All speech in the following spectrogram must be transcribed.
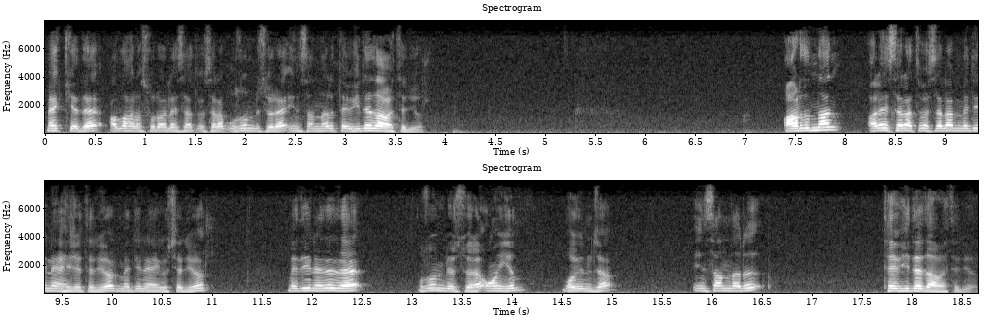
Mekke'de Allah Resulü aleyhisselatü vesselam uzun bir süre insanları tevhide davet ediyor. Ardından aleyhissalatü vesselam Medine'ye hicret ediyor, Medine'ye göç ediyor. Medine'de de uzun bir süre, 10 yıl boyunca insanları tevhide davet ediyor.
